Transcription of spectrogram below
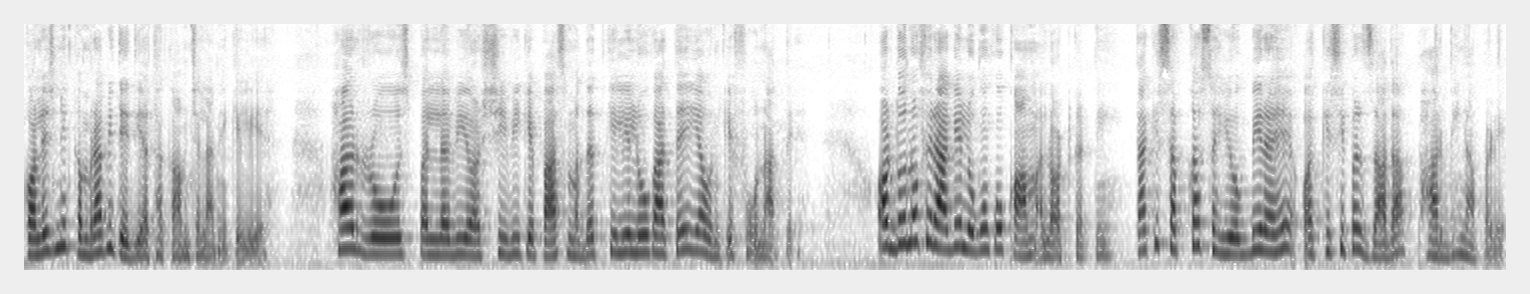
कॉलेज ने कमरा भी दे दिया था काम चलाने के लिए। हर रोज़ पल्लवी और शिवी के पास मदद के लिए लोग आते या उनके फ़ोन आते। और दोनों फिर आगे लोगों को काम अलॉट करती, ताकि सबका सहयोग भी रहे और किसी पर ज़्यादा भार भी ना पड़े।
